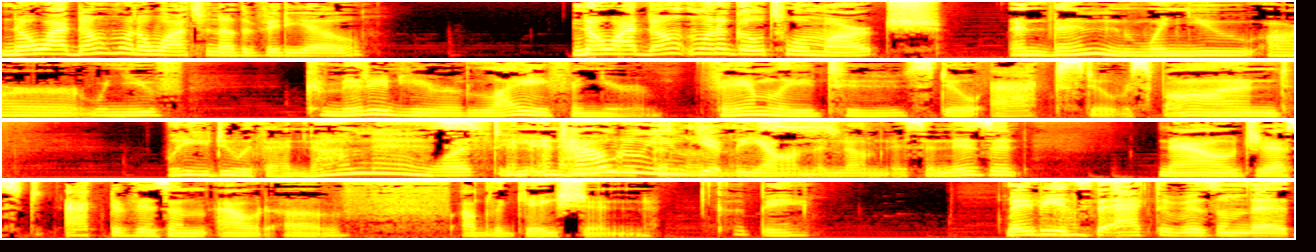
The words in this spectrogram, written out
No, I don't want to watch another video. No, I don't want to go to a march. And then when you are, when you've committed your life and your family to still act, still respond, what do you do with that numbness? What do and, you and do how do you get beyond the numbness? And is it now just activism out of obligation? Could be. Maybe it's the activism that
